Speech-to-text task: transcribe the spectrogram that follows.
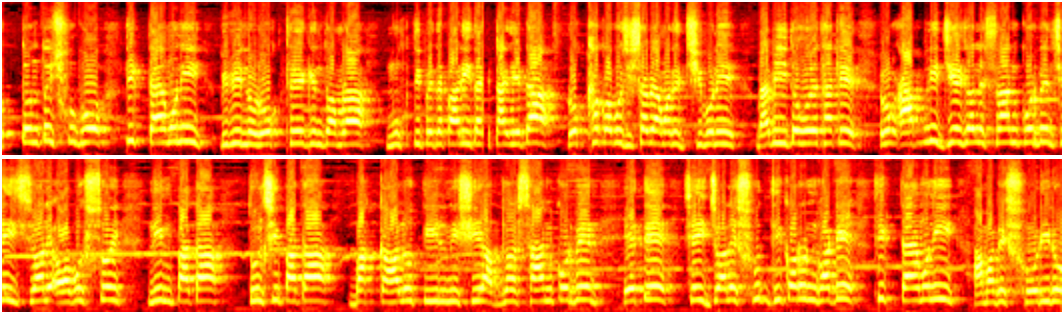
অত্যন্তই শুভ, ঠিক তেমনই বিভিন্ন রোগ থেকে কিন্তু আমরা মুক্তি পেতে পারি। তাই এটা রক্ষা কবচ হিসাবে আমাদের জীবনে ব্যবহৃত হয়ে থাকে। এবং আপনি যে জলে স্নান করবেন, সেই জলে অবশ্যই নিম পাতা তুলসী পাতা বা কালো তিল মিশিয়ে আপনার স্নান করবেন। এতে সেই জলে শুদ্ধিকরণ ঘটে, ঠিক তেমনই আমাদের শরীর ও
